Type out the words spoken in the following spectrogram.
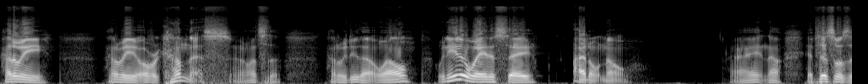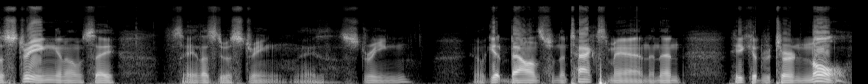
how do we how do we overcome this? Uh, what's the how do we do that? Well, we need a way to say I don't know. All right. Now, if this was a string, you know, say say let's do a string, a string. You know, get balance from the tax man, and then he could return null.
